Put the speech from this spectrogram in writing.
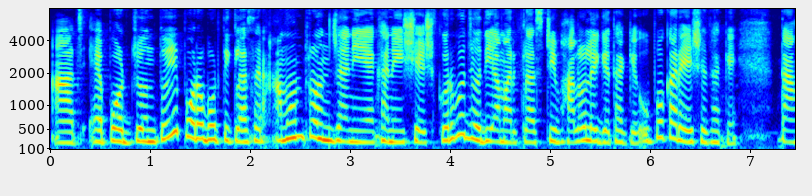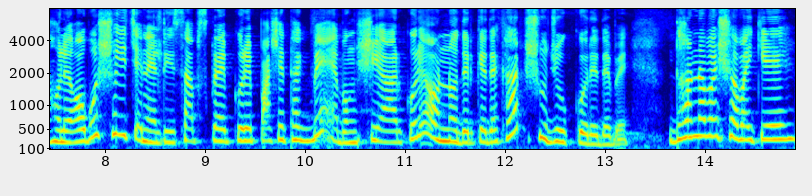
আজ এ পর্যন্তই। পরবর্তী ক্লাসের আমন্ত্রণ জানিয়ে এখানেই শেষ করব। যদি আমার ক্লাসটি ভালো লেগে থাকে, উপকারে এসে থাকে, তাহলে অবশ্যই চ্যানেলটি সাবস্ক্রাইব করে পাশে থাকবে এবং শেয়ার করে অন্যদেরকে দেখার সুযোগ করে দেবে। ধন্যবাদ সবাইকে।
